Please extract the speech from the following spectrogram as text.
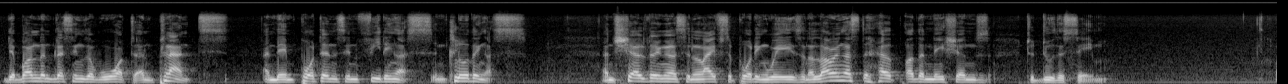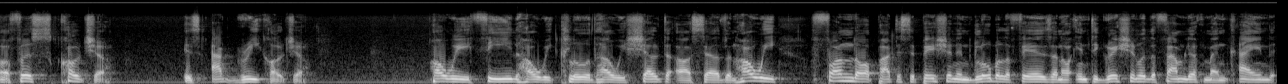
the abundant blessings of water and plants, and the importance in feeding us, in clothing us, and sheltering us in life supporting ways, and allowing us to help other nations to do the same. Our first culture is agriculture. How we feed, how we clothe, how we shelter ourselves, and how we fund our participation in global affairs and our integration with the family of mankind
